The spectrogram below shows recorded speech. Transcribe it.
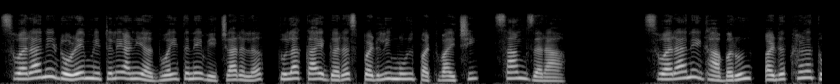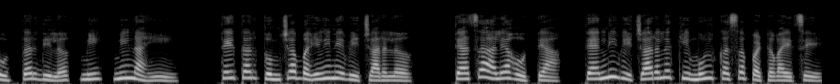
स्वराने डोळे मिटले आणि अद्वैतने विचारलं तुला काय गरज पडली मूल पटवायची? सांग जरा. स्वराने घाबरून अडखळत उत्तर दिलं मी मी नाही. ते तर तुमच्या बहिणीने विचारलं. त्याचं आल्या होत्या. त्यांनी विचारलं की मूल कसं पटवायचे?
